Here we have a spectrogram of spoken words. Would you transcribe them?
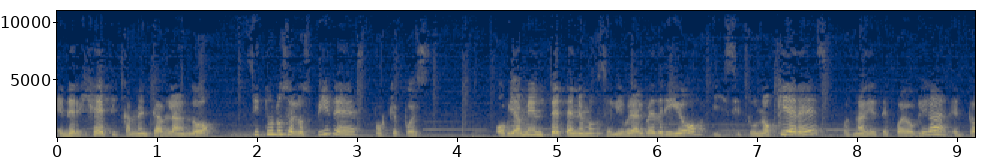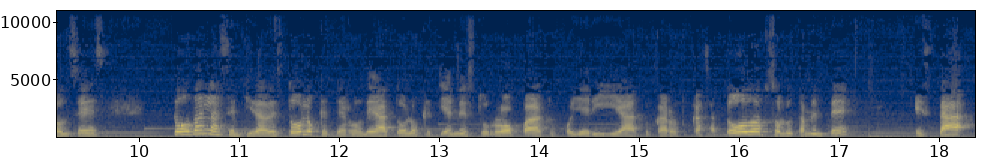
energéticamente hablando si tú no se los pides, porque pues obviamente tenemos el libre albedrío y si tú no quieres, pues nadie te puede obligar. Entonces, todas las entidades, todo lo que te rodea, todo lo que tienes, tu ropa, tu joyería, tu carro, tu casa, todo absolutamente está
